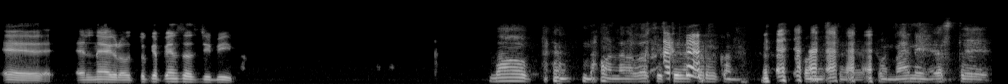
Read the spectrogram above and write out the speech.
eh, el negro. ¿Tú qué piensas, GB? No, no, la verdad sí estoy de acuerdo con, con, este, con Manny. Este,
